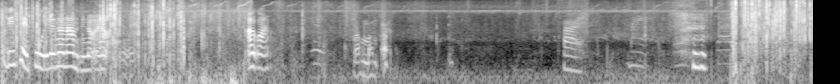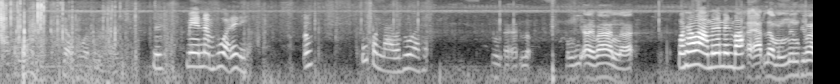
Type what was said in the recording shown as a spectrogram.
พอดีใส่ปุ๋ยเลยเนาะน้ำนิดหน่อยเนาะเอาก่อนมัมมัมอะไปเจ้าทั่วตัวนี่เมนนำหัวได้ดิเอ้าทุกคนลายวันทั่วแท้ นู่นไออัดแล้วบางทีไอ้ายบ้านละวันถ้าวางมันจะเป็นบ่ไออัดแล้วบางนึงที่ว่า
